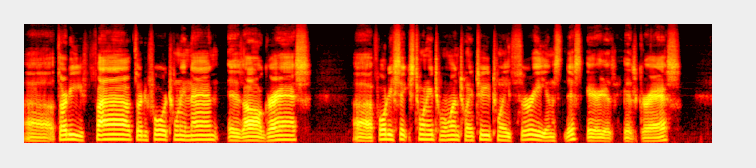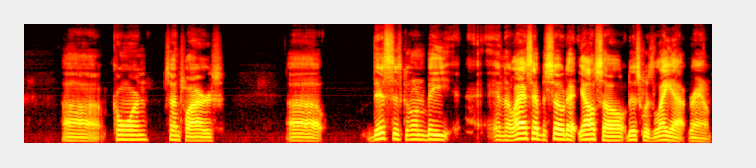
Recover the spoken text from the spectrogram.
Uh, 35, 34, 29 is all grass. Uh, 46, 20, 21, 22, 23 in this area is, is grass. Uh, corn, sunflowers. Uh, this is going to be in the last episode that y'all saw, this was layout ground.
